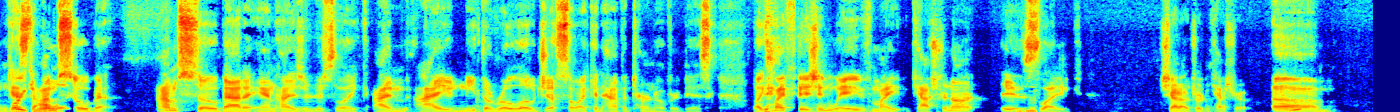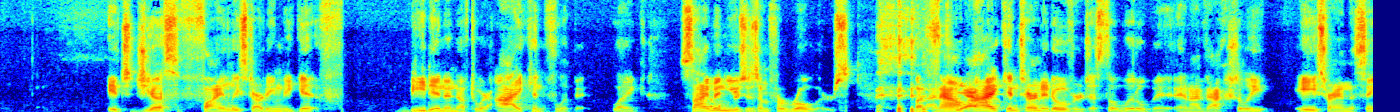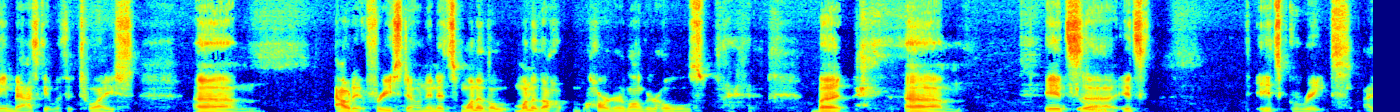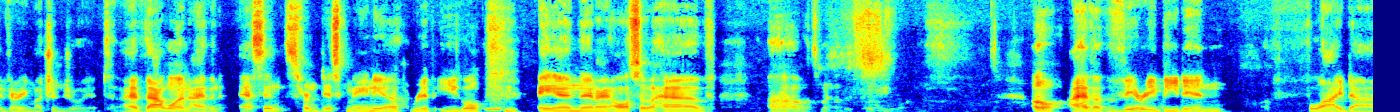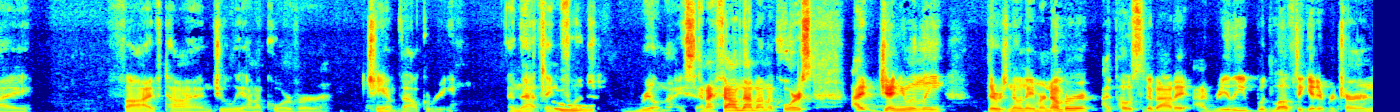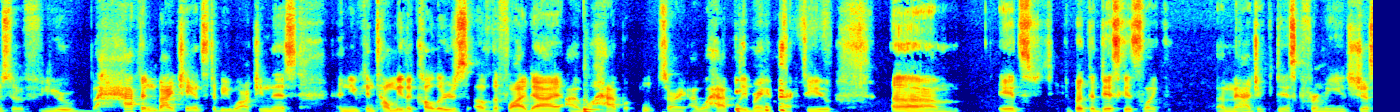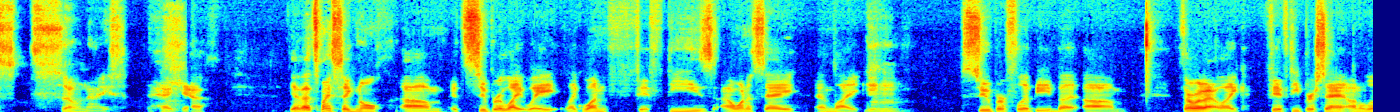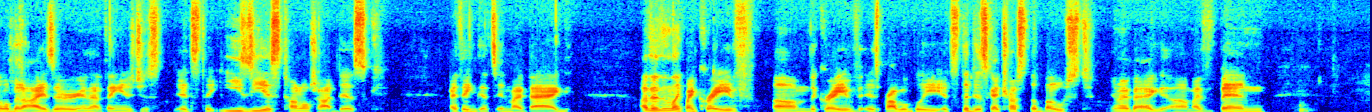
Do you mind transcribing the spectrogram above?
I Or you guess can I'm so bad. I'm so bad at anhyzers. Like I'm, I need the Rollo just so I can have a turnover disc. Like my Fission Wave, my Castronaut is Mm-hmm. like, shout out Jordan Castro. Um, it's just finally starting to get beat in enough to where I can flip it. Like Simon uses them for rollers, but now Yeah. I can turn it over just a little bit, and I've actually ace ran the same basket with it twice. Um, out at Freestone, and it's one of the one of the harder, longer holes. but um, it's uh, it's it's great. I very much enjoy it. I have that one. I have an Essence from Discmania, Rip Eagle, Mm. and then I also have uh, what's my other flippy one? Oh, I have a very beat in fly die five time Juliana Korver champ Valkyrie. And that thing Ooh. flipped real nice. And I found that on a course. I genuinely there was no name or number. I posted about it. I really would love to get it returned. So if you happen by chance to be watching this and you can tell me the colors of the fly die, I will happily sorry, I will happily bring it back to you. Um it's but the disc is like a magic disc for me. It's just so nice. Heck yeah. Yeah, that's my signal. Um, it's super lightweight, like 150s, I want to say, and like super flippy, but um, throw it at like 50% on a little bit of hyzer, and that thing is just, it's the easiest tunnel shot disc I think that's in my bag. Other than like my Crave, um, the Crave is probably, it's the disc I trust the most in my bag. Um, I've been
